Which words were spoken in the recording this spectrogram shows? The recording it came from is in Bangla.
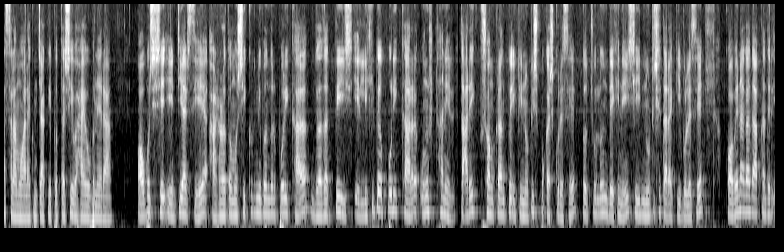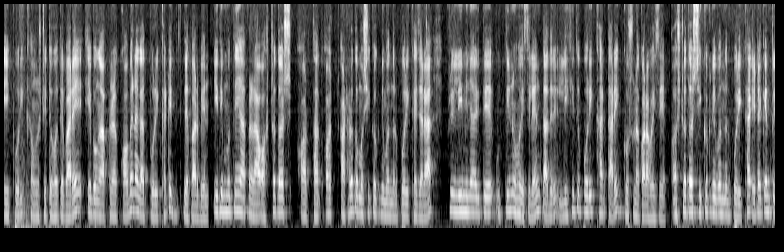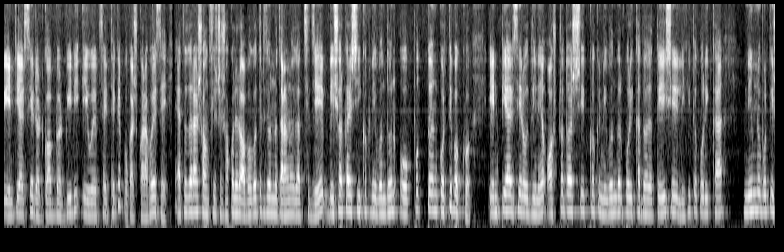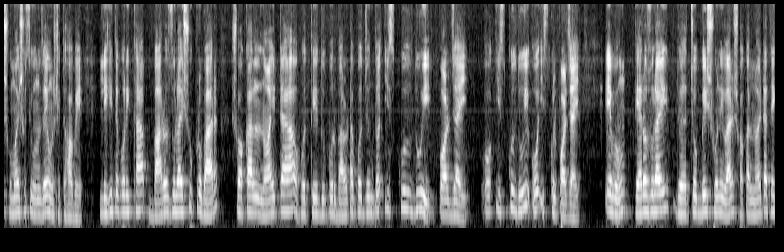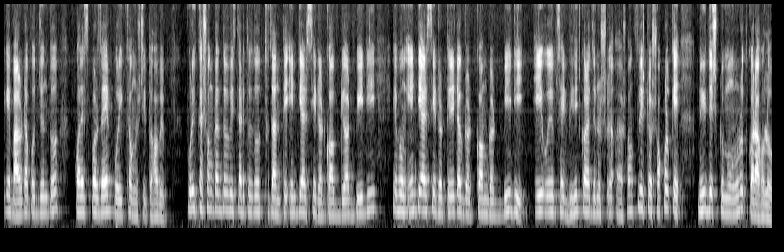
আসসালামু আলাইকুম, চাকরি প্রত্যাশী ভাই বোনেরা। অবশেষে এনটিআরসিএ আঠারোতম শিক্ষক নিবন্ধন পরীক্ষা দু হাজার তেইশ এর লিখিত পরীক্ষার অনুষ্ঠানের তারিখ সংক্রান্ত একটি নোটিশ প্রকাশ করেছে। তো চলুন দেখে নিই, সেই নোটিশে তারা কি বলেছে। কবে নাগাদ আপনাদের এই পরীক্ষা অনুষ্ঠিত হতে পারে এবং আপনারা কবে নাগাদ পরীক্ষাটি দিতে পারবেন? ইতিমধ্যে আপনারা অষ্টাদশ অর্থাৎ আঠারোতম শিক্ষক নিবন্ধন পরীক্ষায় যারা প্রিলিমিনারিতে উত্তীর্ণ হয়েছিলেন, তাদের লিখিত পরীক্ষার তারিখ ঘোষণা করা হয়েছে। অষ্টাদশ শিক্ষক নিবন্ধন পরীক্ষা, এটা কিন্তু NTRC dot gov dot BD এই ওয়েবসাইট থেকে প্রকাশ করা হয়েছে। এত দ্বারা সংশ্লিষ্ট সকলের অবগতির জন্য জানানো যাচ্ছে যে, বেসরকারি শিক্ষক নিবন্ধন ও প্রত্যয়ন কর্তৃপক্ষ এনটিআরসি এর অধীনে অষ্টাদশ শিক্ষক নিবন্ধন পরীক্ষা দু হাজার তেইশের লিখিত পরীক্ষা নিম্নবর্তী সময়সূচি অনুযায়ী অনুষ্ঠিত হবে। লিখিত পরীক্ষা বারো জুলাই শুক্রবার সকাল নয়টা হতে দুপুর বারোটা পর্যন্ত স্কুল দুই পর্যায় ও স্কুল দুই ও স্কুল পর্যায় এবং তেরো জুলাই দু হাজার চব্বিশ শনিবার সকাল নয়টা থেকে বারোটা পর্যন্ত কলেজ পর্যায়ের পরীক্ষা অনুষ্ঠিত হবে। পরীক্ষা সংক্রান্ত বিস্তারিত তথ্য জানতে NTRC dot gov dot BD এবং NTRC dot Teletalk dot com dot BD এই ওয়েবসাইট ভিজিট করার জন্য সংশ্লিষ্ট সকলকে নির্দেশক্রমে অনুরোধ করা হলো।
